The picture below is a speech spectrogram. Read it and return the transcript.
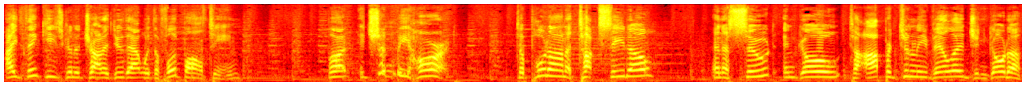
I think he's going to try to do that with the football team. But it shouldn't be hard to put on a tuxedo and a suit and go to Opportunity Village and go to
